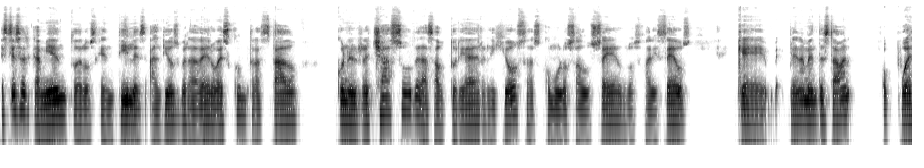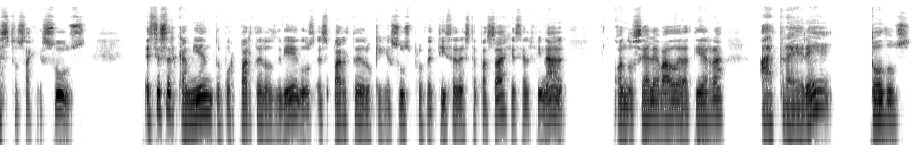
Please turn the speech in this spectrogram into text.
Este acercamiento de los gentiles al Dios verdadero es contrastado con el rechazo de las autoridades religiosas como los saduceos, los fariseos, que plenamente estaban opuestos a Jesús. Este acercamiento por parte de los griegos es parte de lo que Jesús profetiza en este pasaje hacia el final. Cuando sea elevado de la tierra, atraeré todos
